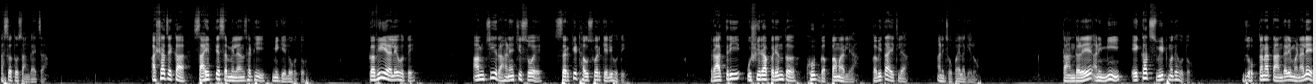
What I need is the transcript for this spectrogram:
असं तो सांगायचा. अशाच एका साहित्य संमेलनासाठी मी गेलो होतो. कवी आले होते. आमची राहण्याची सोय सर्किट हाऊसवर केली होती. रात्री उशिरापर्यंत खूप गप्पा मारल्या कविता ऐकल्या आणि झोपायला गेलो. तांदळे आणि मी एकाच स्वीटमध्ये होतो. झोपताना तांदळे म्हणाले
